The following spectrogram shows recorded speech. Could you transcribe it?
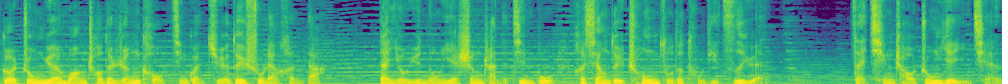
各中原王朝的人口尽管绝对数量很大，但由于农业生产的进步和相对充足的土地资源，在清朝中叶以前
